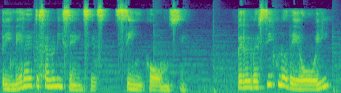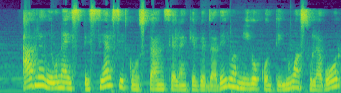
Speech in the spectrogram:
Primera de Tesalonicenses 5, 11. Pero el versículo de hoy habla de una especial circunstancia en la que el verdadero amigo continúa su labor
